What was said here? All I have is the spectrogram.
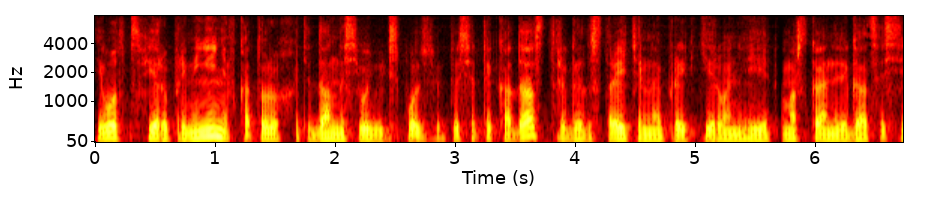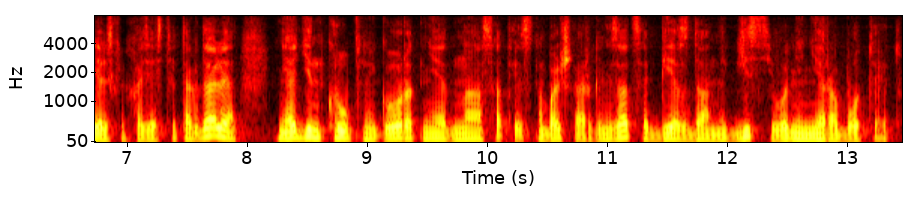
и вот сферы применения, в которых эти данные сегодня используют. То есть это кадастры, градостроительное проектирование и морская навигация, сельское хозяйство и так далее. Ни один крупный город, ни одна, соответственно, большая организация без данных ГИС сегодня не работает.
